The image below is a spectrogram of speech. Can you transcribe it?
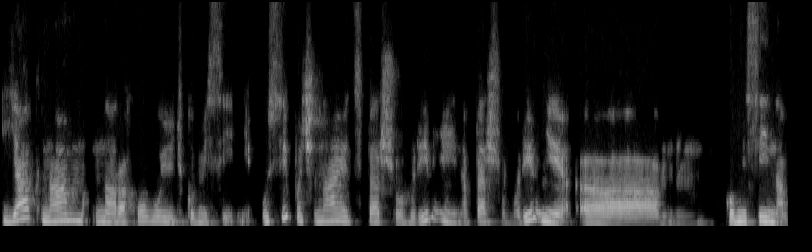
як нам нараховують комісійні? Усі починають з першого рівня, і на першому рівні е, комісійна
